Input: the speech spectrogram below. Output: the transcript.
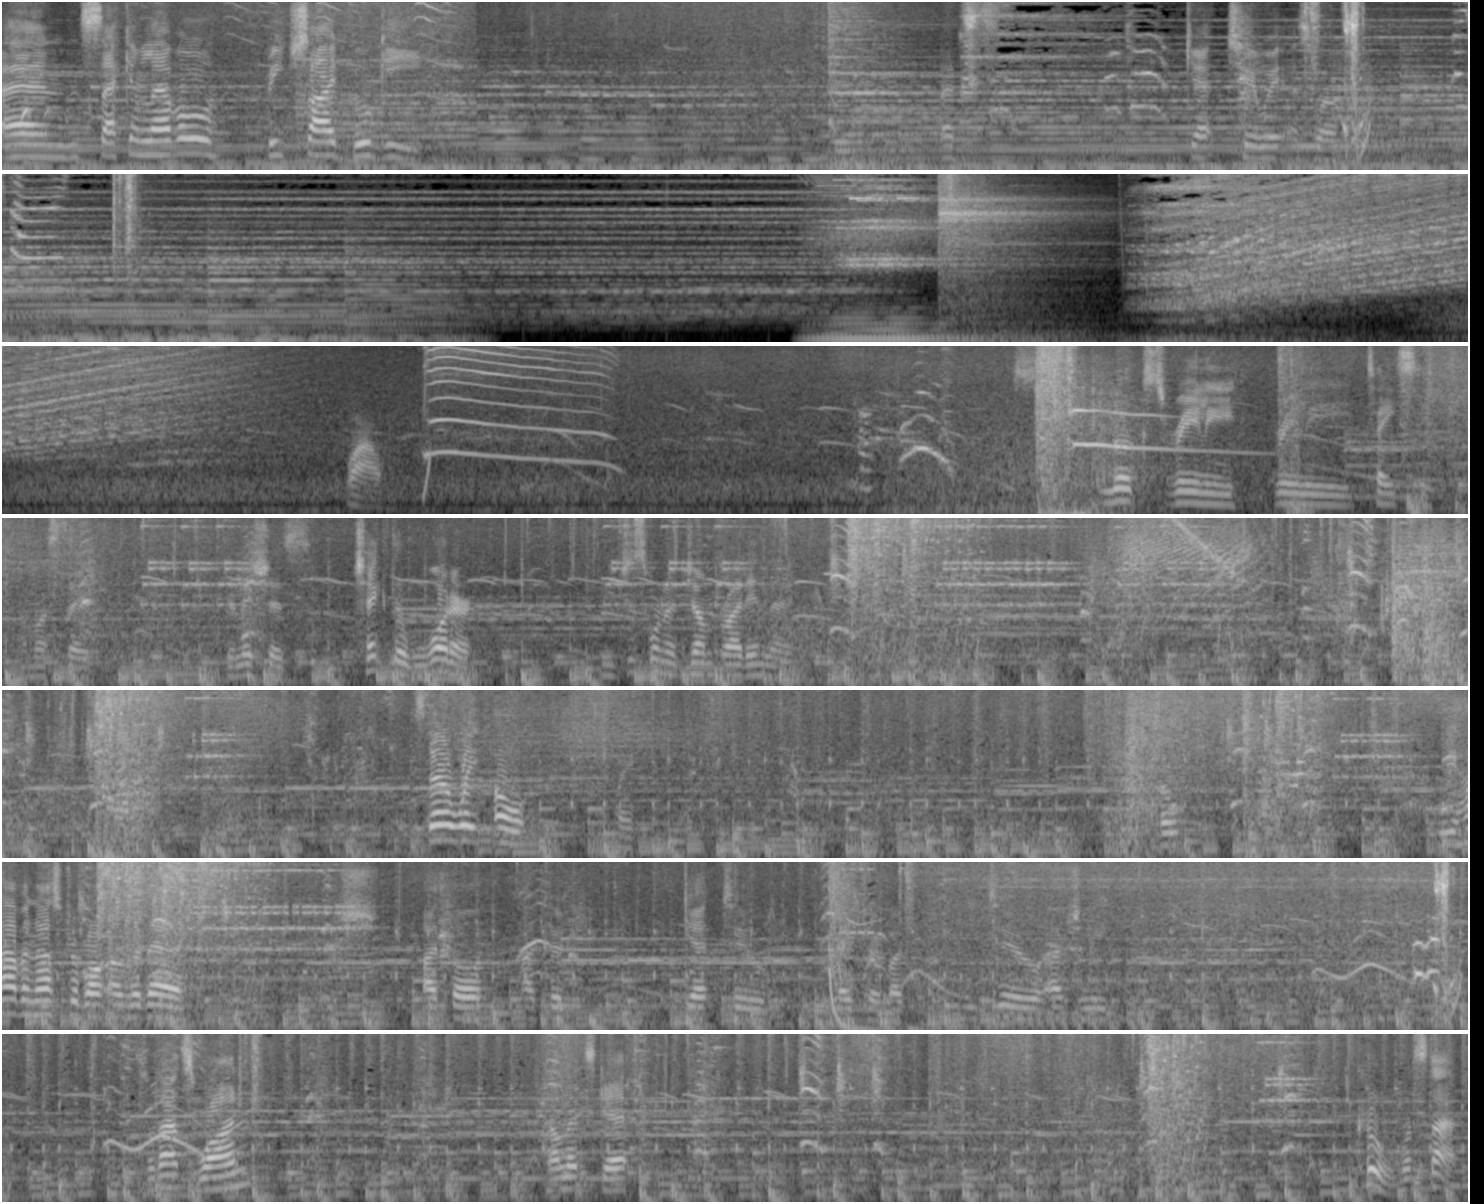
And second level, beachside boogie. Let's get to it as well. Looks really, really tasty, I must say. Delicious. Check the water. You just want to jump right in there. Is there a way? Oh, wait. So we have an astrobot over there, which I thought I could get to later, but we need to actually. So that's one. Now let's get. Cool, what's that?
